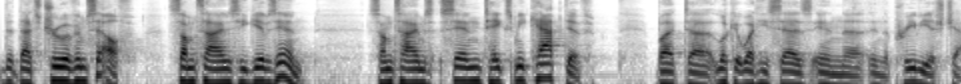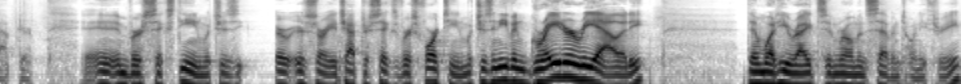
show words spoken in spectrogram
that that's true of himself. Sometimes he gives in. Sometimes sin takes me captive. But uh, look at what he says in the, in the previous chapter, in, in verse 16, which is, or, sorry, in chapter 6, verse 14, which is an even greater reality than what he writes in Romans 7.23.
